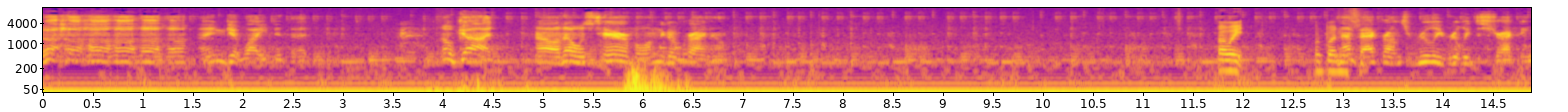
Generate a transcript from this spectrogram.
Ha ha ha ha ha ha. I didn't get why he did that. Oh god. Oh, that was terrible. I'm gonna go cry now. Oh wait. What button And that background's really, really distracting.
